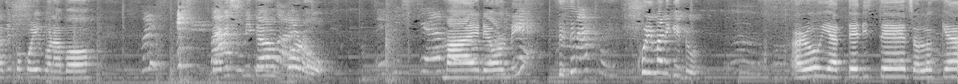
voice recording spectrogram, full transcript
আজি পকৰি বনাব বেবী স্মিতা বড়ো মাই দেৱৰ্ণী খুৰীমা নেকি এইটো আৰু ইয়াতে দিছে জলকীয়া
